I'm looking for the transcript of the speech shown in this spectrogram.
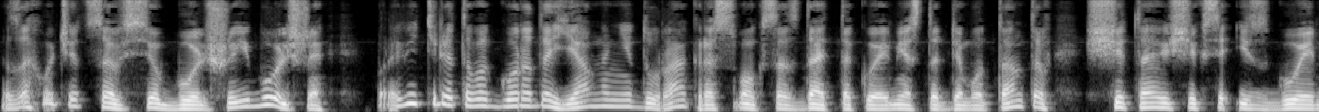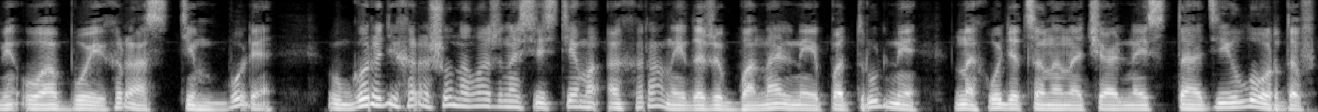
Захочется все больше и больше. Правитель этого города явно не дурак, раз смог создать такое место для мутантов, считающихся изгоями у обоих рас. Тем более, в городе хорошо налажена система охраны, и даже банальные патрульные находятся на начальной стадии лордов».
